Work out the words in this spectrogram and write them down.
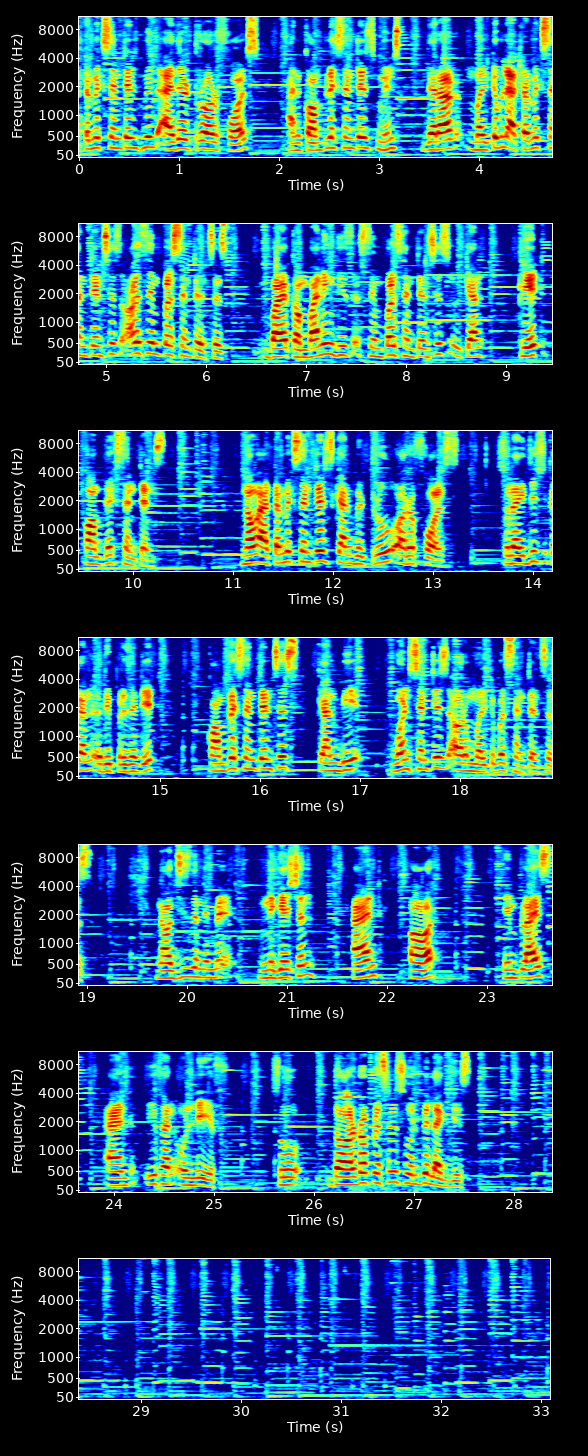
atomic sentence means either true or false and complex sentence means there are multiple atomic sentences or simple sentences. By combining these simple sentences, we can create complex sentence. Now atomic sentence can be true or false. So like this you can represent it. Complex sentences can be one sentence or multiple sentences. Now this is the negation and or implies and if and only if. So the order of precedence will be like this.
